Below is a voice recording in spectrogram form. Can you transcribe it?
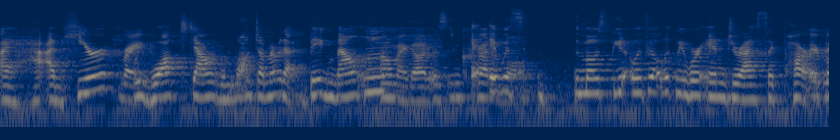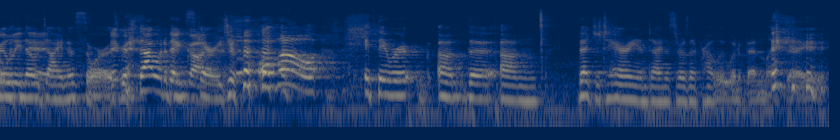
I ha, I'm here." Right. We walked down. We walked down. Remember that big mountain? Oh my god, it was incredible. It was the most beautiful. We felt like we were in Jurassic Park, It but really with no did. dinosaurs. Which that would have been God. scary too. Although, if they were um, the um, vegetarian dinosaurs, I probably would have been like very,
